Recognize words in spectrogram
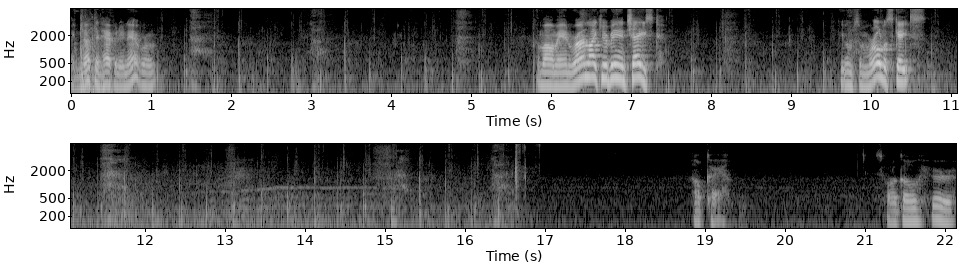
Like nothing happened in that room. Come on, man. Run like you're being chased. Give him some roller skates. Okay. So I go here.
